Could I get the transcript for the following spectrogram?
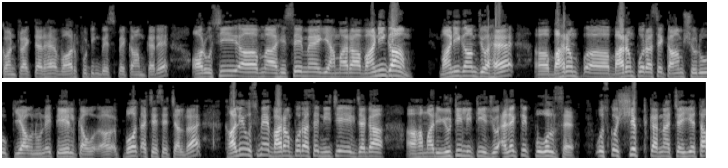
کانٹریکٹر ہے وار فوٹنگ بیس پہ کام کرے اور اسی حصے میں یہ ہمارا وانی گام وانی گام جو ہے بہرم پورہ سے کام شروع کیا انہوں نے تیل کا بہت اچھے سے چل رہا ہے خالی اس میں پورہ سے نیچے ایک جگہ ہماری یوٹیلیٹی جو الیکٹرک پولز ہے اس کو شفٹ کرنا چاہیے تھا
